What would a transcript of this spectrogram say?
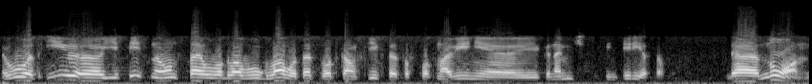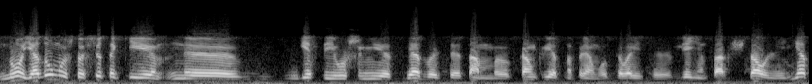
Вот, и, естественно, он ставил во главу угла вот этот вот конфликт, это столкновение экономических интересов. Но, но я думаю, что все-таки, если уж не следовать там конкретно, прям вот говорить, Ленин так считал или нет,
